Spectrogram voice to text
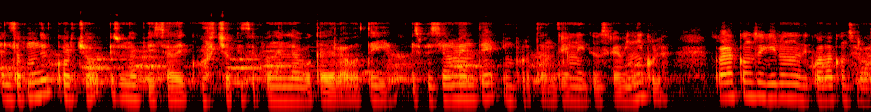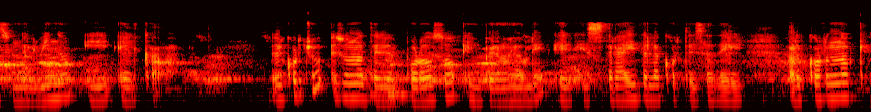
El tapón del corcho es una pieza de corcho que se pone en la boca de la botella, especialmente importante en la industria vinícola, para conseguir una adecuada conservación del vino y el cava. El corcho es un material poroso e impermeable que extrae de la corteza del alcornoque,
